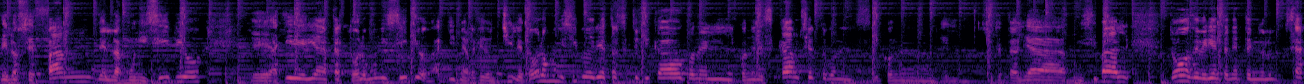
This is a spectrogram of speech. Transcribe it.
de los CEFAM, de los municipios. Eh, aquí deberían estar todos los municipios, aquí me refiero en Chile, todos los municipios deberían estar certificados con el, con el SCAM, ¿cierto? Con el, sustentabilidad municipal. Todos deberían tener tecnología. O sea,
